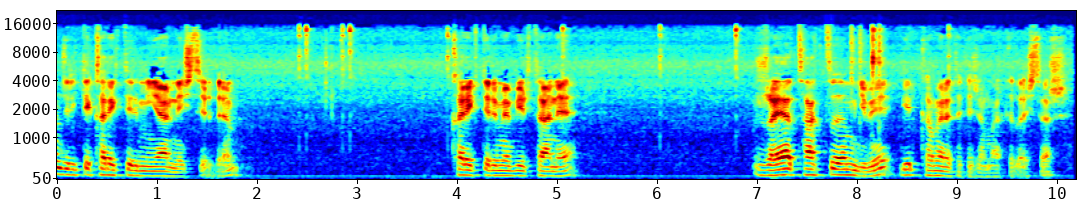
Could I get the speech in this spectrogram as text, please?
Öncelikle karakterimi yerleştirdim. Karakterime bir tane raya taktığım gibi bir kamera takacağım arkadaşlar.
